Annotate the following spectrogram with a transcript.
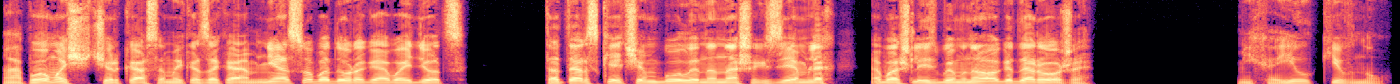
А помощь черкасам и казакам не особо дорого обойдется. Татарские чембулы на наших землях обошлись бы много дороже. Михаил кивнул.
